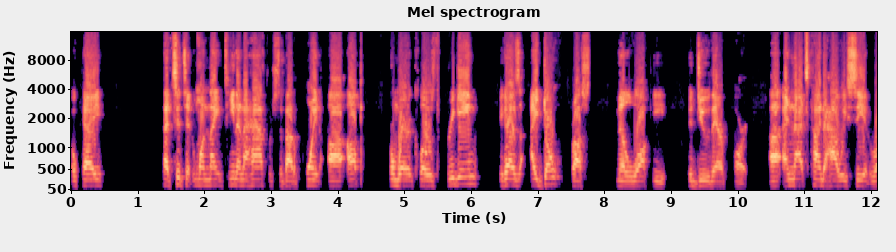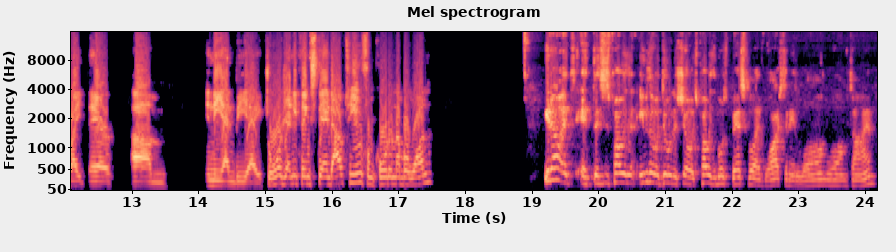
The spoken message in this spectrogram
okay? That sits at 119 and a half, which is about a point uh, up from where it closed pregame because I don't trust Milwaukee to do their part. Uh, and that's kind of how we see it right there um, in the NBA. George, anything stand out to you from quarter number one? You know, it's it, this is probably the, even though we're doing the show, it's probably the most basketball I've watched in a long, long time.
